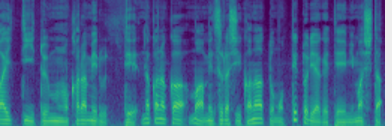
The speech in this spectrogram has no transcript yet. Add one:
IT というものを絡めるってなかなかまあ珍しいかなと思って取り上げてみました。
